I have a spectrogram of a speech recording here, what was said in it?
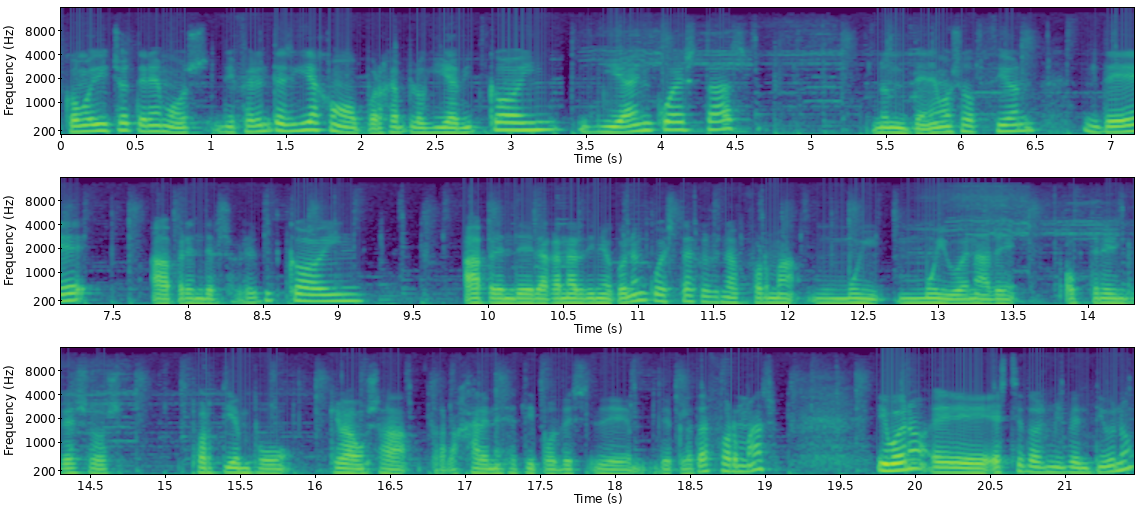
como he dicho, tenemos diferentes guías como por ejemplo guía Bitcoin, guía encuestas, donde tenemos opción de aprender sobre el Bitcoin, aprender a ganar dinero con encuestas, que es una forma muy, muy buena de obtener ingresos por tiempo que vamos a trabajar en ese tipo de, plataformas. Y bueno, eh, este 2021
